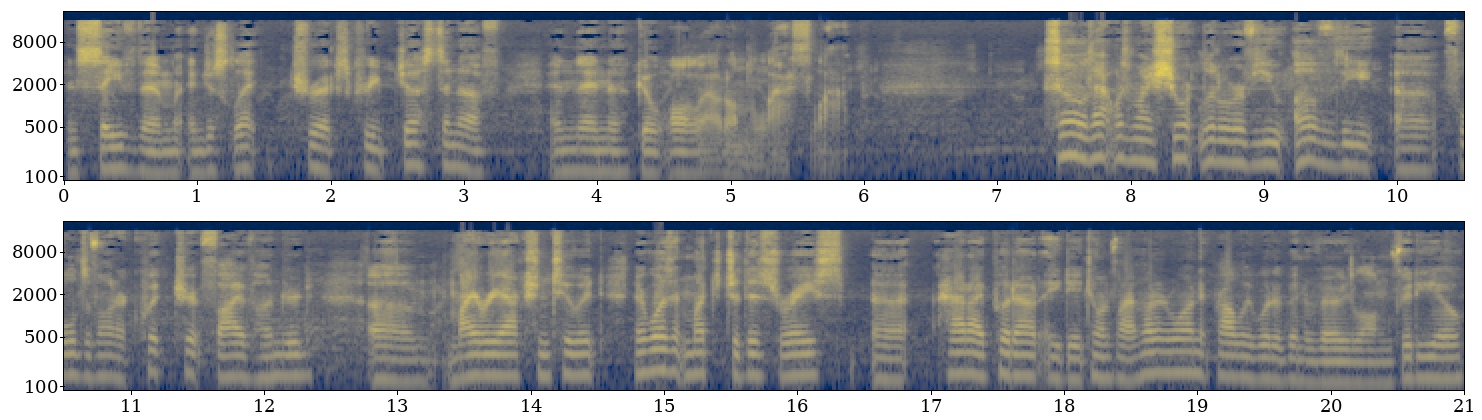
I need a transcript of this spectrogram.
and save them, and just let Truex creep just enough, and then go all out on the last lap. So that was my short little review of the uh, Folds of Honor QuikTrip 500. Um, my reaction to it. There wasn't much to this race. Uh, had I put out a Daytona 500 one, it probably would have been a very long video.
